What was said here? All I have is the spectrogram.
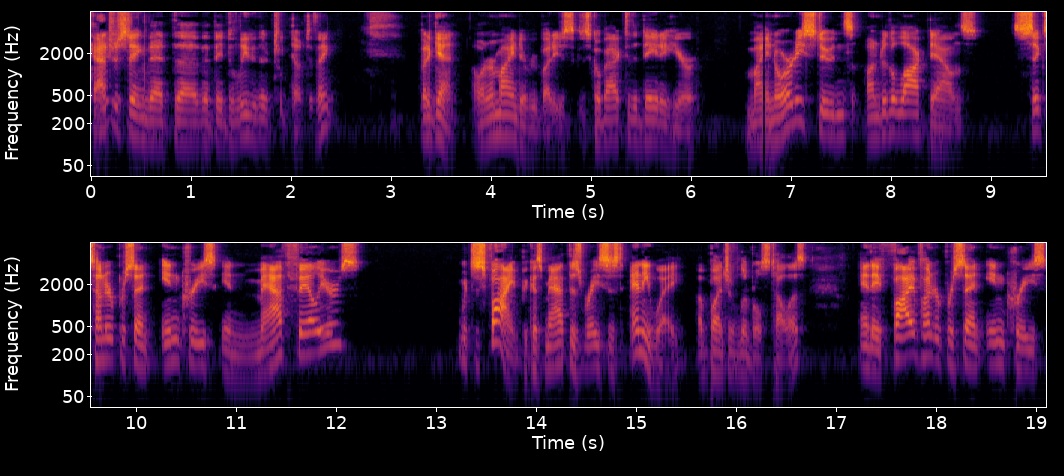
Kind of interesting that uh, that they deleted their tweet, don't you think? But again, I want to remind everybody just, just go back to the data here. Minority students under the lockdowns, 600% increase in math failures, which is fine because math is racist anyway, a bunch of liberals tell us, and a 500% increase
